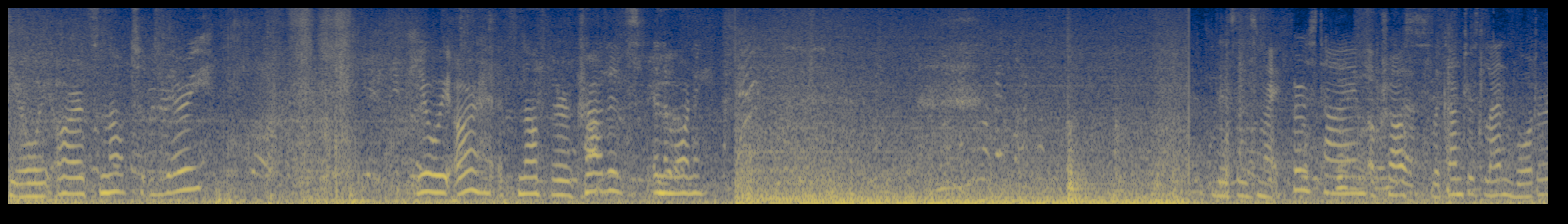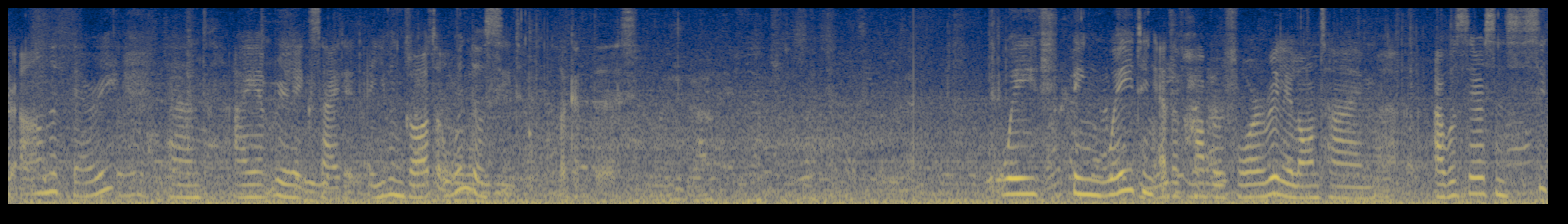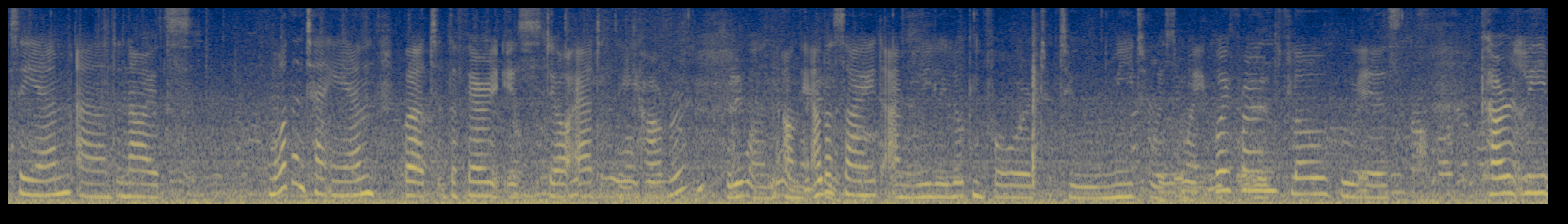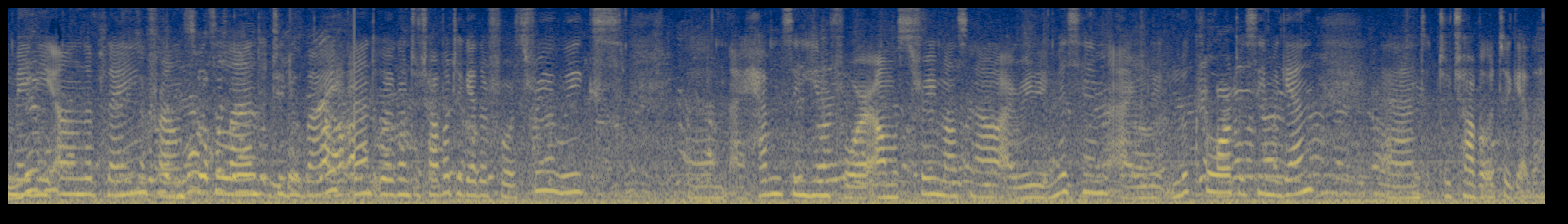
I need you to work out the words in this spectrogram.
Here we are. It's not very. Here we are. It's not very crowded in the morning. This is my first time across the country's land border on the ferry and I am really excited. I even got a window seat. Look at this. We've been waiting at the harbor for a really long time. I was there since 6 a.m. and now it's more than 10 a.m. but the ferry is still at the harbor and on the other side I'm really looking forward to meet with my boyfriend Flo who is currently maybe on the plane from Switzerland to Dubai and we're going to travel together for three weeks um, I haven't seen him for almost three months now. I really miss him. I really look forward to see him again and to travel together.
